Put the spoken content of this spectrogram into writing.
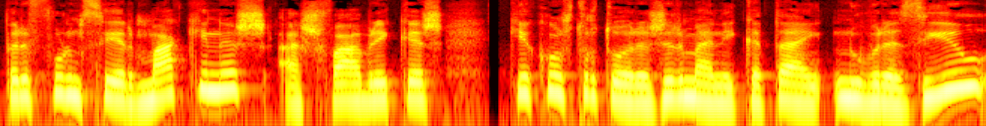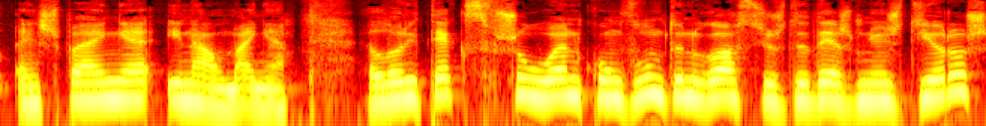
para fornecer máquinas às fábricas que a construtora germânica tem no Brasil, em Espanha e na Alemanha. A Loritex fechou o ano com um volume de negócios de 10 milhões de euros,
